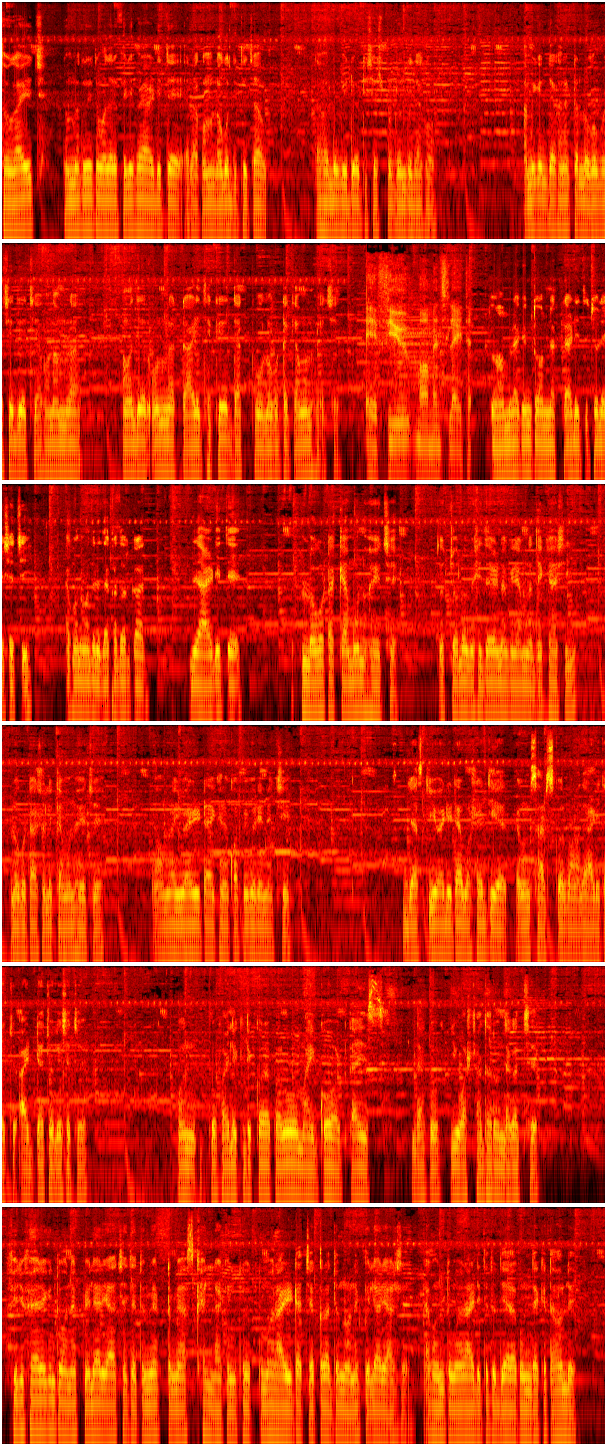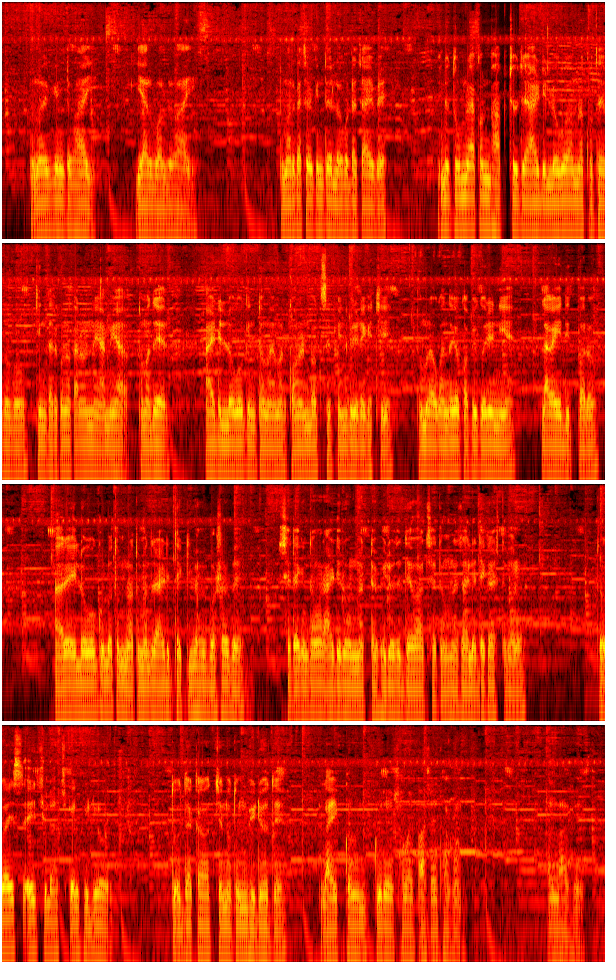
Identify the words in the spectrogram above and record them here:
So guys তোমরা যদি তোমাদের ফ্রি ফায়ার আইডিতে এরকম লোগো দিতে চাও তাহলে ভিডিওটি শেষ পর্যন্ত দেখো। আমি কিন্তু এখানে একটা লোগো বসিয়ে দিয়েছি। এখন আমরা আমাদের অন্য একটা আইডি থেকে দেখব লোগোটা কেমন হয়েছে। A few moments later. তো আমরা কিন্তু অন্য একটা আইডিতে চলে এসেছি। এখন আমাদের দেখা দরকার যে আইডিতে লোগোটা কেমন হয়েছে। তো চলো বেশি দেরি না করে আমরা দেখে আসি লোগোটা আসলে কেমন হয়েছে। আমরা ইউআইডিটা এখানে কপি করে নিচ্ছি জাস্ট ইউআইডিটা বসাই দিয়ে এখন সার্চ করব, আমাদের আইডিটা আইডিটা চলে এসেছে। এখন প্রোফাইলে ক্লিক করার পর ও মাই গড গাইস দেখো কি অসাধারণ দেখাচ্ছে। ফ্রি ফায়ারে কিন্তু অনেক প্লেয়ারই আছে যে তুমি একটা ম্যাচ খেললা, কিন্তু তোমার আইডিটা চেক করার জন্য অনেক প্লেয়ারই আসে। এখন তোমার আইডিতে যদি এরকম দেখে তাহলে তোমার কিন্তু ভাই, কি আর বলবে ভাই? তোমার কাছেও কিন্তু এই লোগোটা চাইবে। কিন্তু তোমরা এখন ভাবছ যে আইডির লোগো আমরা কোথায় পাবো? চিন্তার কোনো কারণ নেই, আমি তোমাদের আইডির লোগো কিন্তু আমি আমার কমেন্ট বক্সে পিন করে রেখেছি। তোমরা ওখান থেকে কপি করে নিয়ে লাগাইয়ে দিতে পারো। আর এই লোগোগুলো তোমরা তোমাদের আইডিতে কীভাবে বসাবে, সেটা কিন্তু আমার আইডির অন্য একটা ভিডিওতে দেওয়া আছে, তোমরা চাইলে দেখে আসতে পারো। তো গাইস এই ছিল আজকের ভিডিও তো দেখা হচ্ছে নতুন ভিডিওতে। লাইক কমেন্ট করে সবাই পাশে থাকুন। আল্লাহ হাফেজ।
